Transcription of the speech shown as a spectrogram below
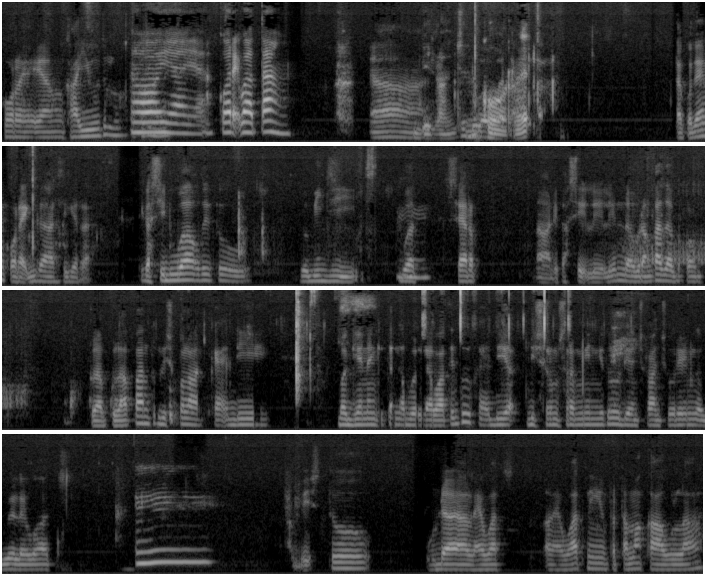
korek yang kayu tuh. Loh Oh iya ya, korek batang. nah dua korek takutnya korek gas dikira. Dikasih dua waktu itu dua biji buat Hmm. serep nah dikasih lilin udah berangkat dapet kelompok gelap gelapan tuh di sekolah. Kayak di bagian yang kita nggak boleh lewatin tuh kayak dia diserem-seremin gitu loh dihancur hancurin nggak boleh lewat. Hmm. habis itu udah lewat lewat nih pertama kaula.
